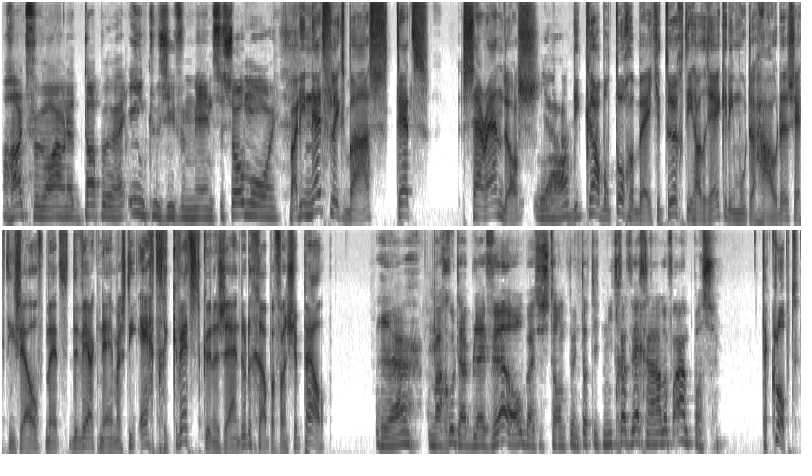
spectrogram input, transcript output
hartverwarmende, dappere, inclusieve mensen. Zo mooi. Maar die Netflix-baas, Ted Sarandos, Ja. die krabbelt toch een beetje terug. Die had rekening moeten houden, zegt hij zelf, met de werknemers die echt gekwetst kunnen zijn door de grappen van Chappelle. Ja, maar goed, hij bleef wel bij zijn standpunt dat hij het niet gaat weghalen of aanpassen. Dat klopt.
